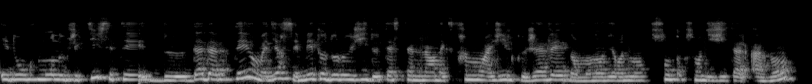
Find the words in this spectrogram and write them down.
et donc, mon objectif, c'était d'adapter, on va dire, ces méthodologies de test and learn extrêmement agiles que j'avais dans mon environnement 100% digital avant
